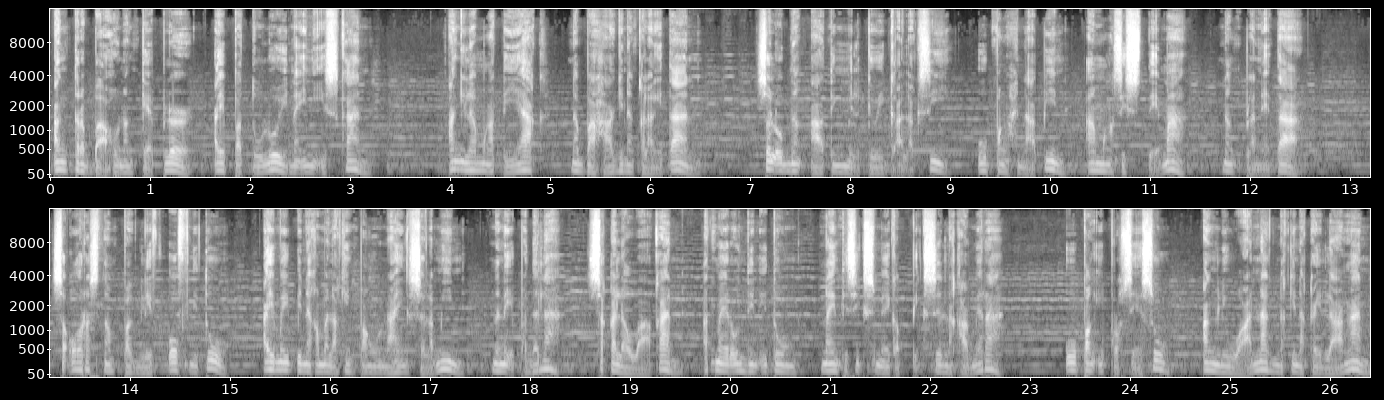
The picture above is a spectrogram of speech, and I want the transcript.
Ang trabaho ng Kepler ay patuloy na iniiskan ang ilang mga tiyak na bahagi ng kalangitan sa loob ng ating Milky Way Galaxy upang hanapin ang mga sistema ng planeta. Sa oras ng pag-lift off nito ay may pinakamalaking pangunahing salamin na naipadala sa kalawakan at mayroon din itong 96 megapixel na kamera upang iproseso ang liwanag na kinakailangan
